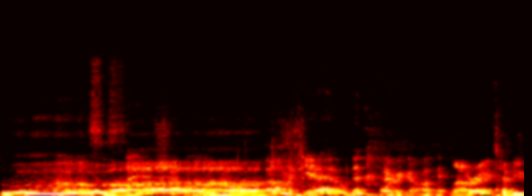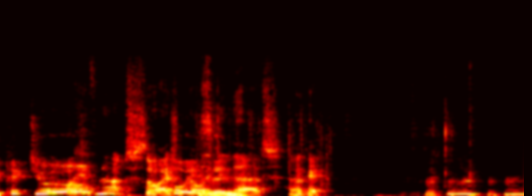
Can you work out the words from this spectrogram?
Ooh. Oh, ah. Oh my god. There we go. Okay. All right. Have you picked your. I have not, so I should probably do that. Okay. Mm-hmm.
